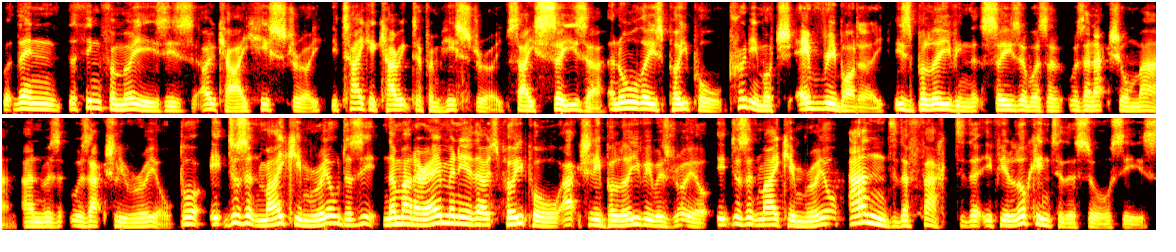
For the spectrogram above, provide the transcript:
But then the thing for me is, is okay, history, you take take a character from history, say Caesar, and all these people, pretty much everybody is believing that Caesar was a was an actual man and was was actually real. But it doesn't make him real, does it? No matter how many of those people actually believe he was real, it doesn't make him real. And the fact that if you look into the sources,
